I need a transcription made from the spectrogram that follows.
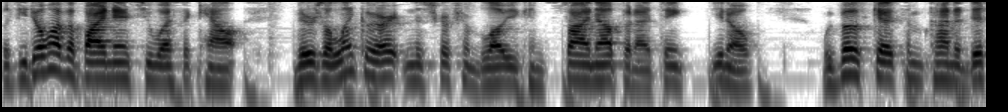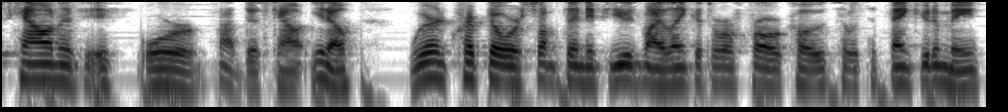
if you don't have a Binance US account, there's a link right in the description below. You can sign up and I think, you know, we both get some kind of discount if, if, or not discount, you know, we're in crypto or something. If you use my link, it's a referral code. So it's a thank you to me.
